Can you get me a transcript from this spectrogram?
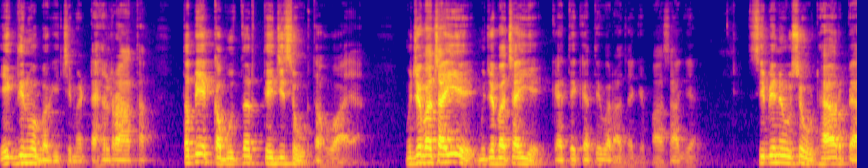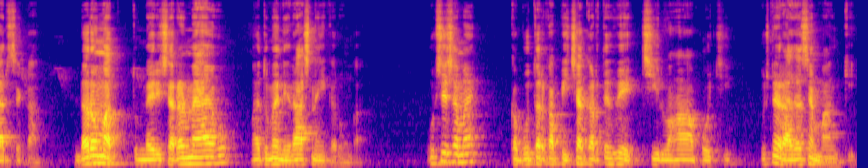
एक दिन वो बगीचे में टहल रहा था। तभी एक कबूतर तेज़ी से उड़ता हुआ आया। मुझे बचाइए मुझे बचाइए कहते कहते वह राजा के पास आ गया। शिबी ने उसे उठाया और प्यार से कहा, डरो मत, तुम मेरी शरण में आए हो, मैं तुम्हें निराश नहीं करूँगा। उसी समय कबूतर का पीछा करते हुए एक चील वहाँ पहुँची। उसने राजा से मांग की,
